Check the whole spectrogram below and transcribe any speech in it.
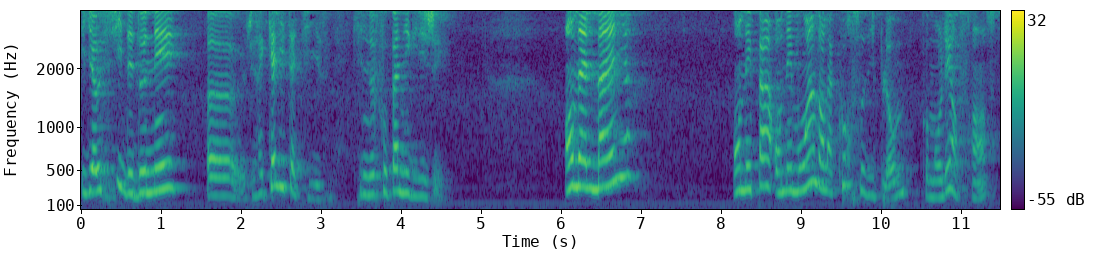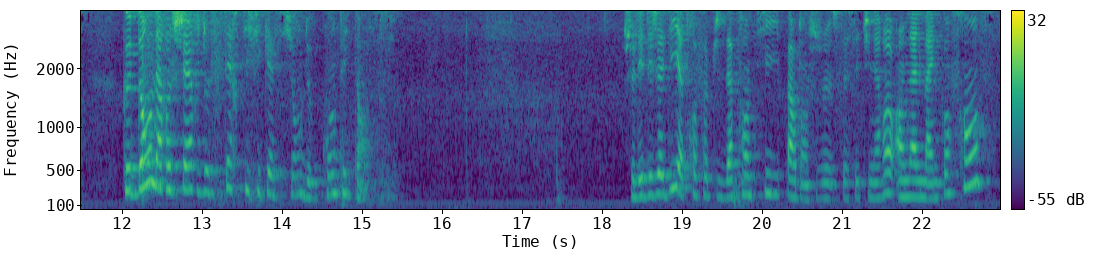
il y a aussi des données, euh, je dirais, qualitatives qu'il ne faut pas négliger. En Allemagne, on, est moins dans la course au diplôme, comme on l'est en France, que dans la recherche de certification de compétences. Je l'ai déjà dit, il y a trois fois plus d'apprentis, pardon, c'est une erreur, en Allemagne qu'en France.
